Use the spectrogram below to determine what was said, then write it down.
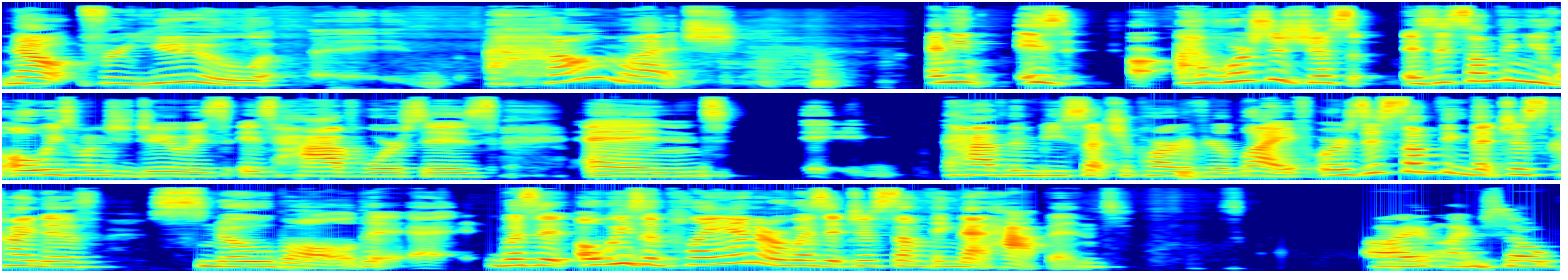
Now, for you, uh, how much? I mean, is uh, have horses just is it something you've always wanted to do? Is is have horses and eh, have them be such a part of your life? Or is this something that just kind of snowballed? Eh, was it always a plan or was it just something that happened? I, I'm so,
